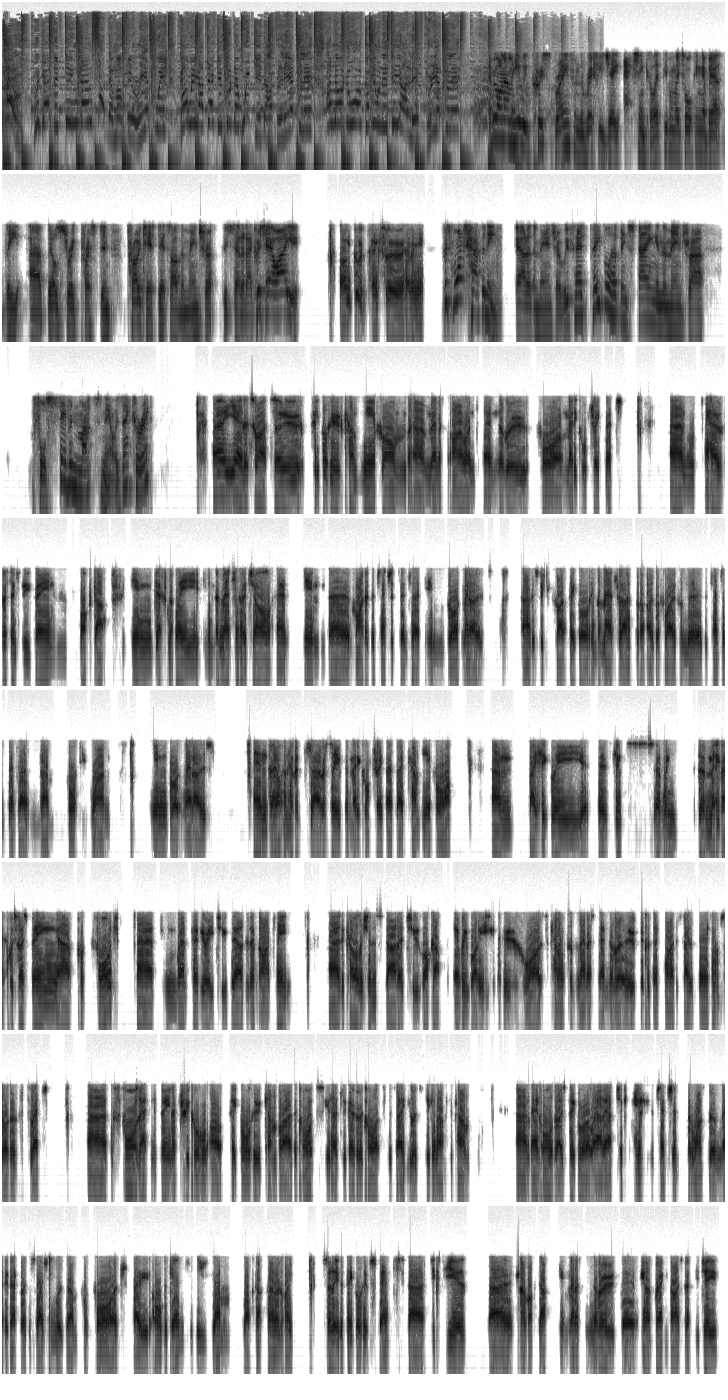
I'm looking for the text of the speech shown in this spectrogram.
Hey, we got the thing them so them a feel rate we Cause we a take it to them wicked off lately I know the whole community a live greatly Everyone, I'm here with Chris Breen from the Refugee Action Collective, and we're talking about the uh, Bell Street Preston protest outside the Mantra this Saturday. Chris, how are you? I'm good. Thanks for having me. Chris, what's happening out at the Mantra? We've had people have been staying in the Mantra for seven months now. Is that correct? Uh, yeah, that's right. So people who've come here from uh, Manus Island and Nauru for medical treatment um, have essentially been locked up indefinitely in the Mantra Hotel and in the minor detention centre in Broadmeadows. Uh, there's 55 people in the Mantra that are overflow from the detention centre and um, 41 in Broadmeadows and they often haven't uh, received the medical treatment they've come here for. Um, basically, uh, since when the Medevac was first being uh, put forward uh, in around February 2019, uh, the coalition started to lock up everybody who was coming from Manus and Nauru because they wanted to say that there's some sort of threat. Uh, before that, there's been a trickle of people who'd come via the courts. You had to go to the courts to say you were sick enough to come. Um, and all of those people were allowed out to community detention. But once the Medevac legislation was um, put forward, they all began to be um, locked up permanently. So these are people who've spent uh, six years uh, you know, locked up in Manus Nauru. They're you know, recognised refugees.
